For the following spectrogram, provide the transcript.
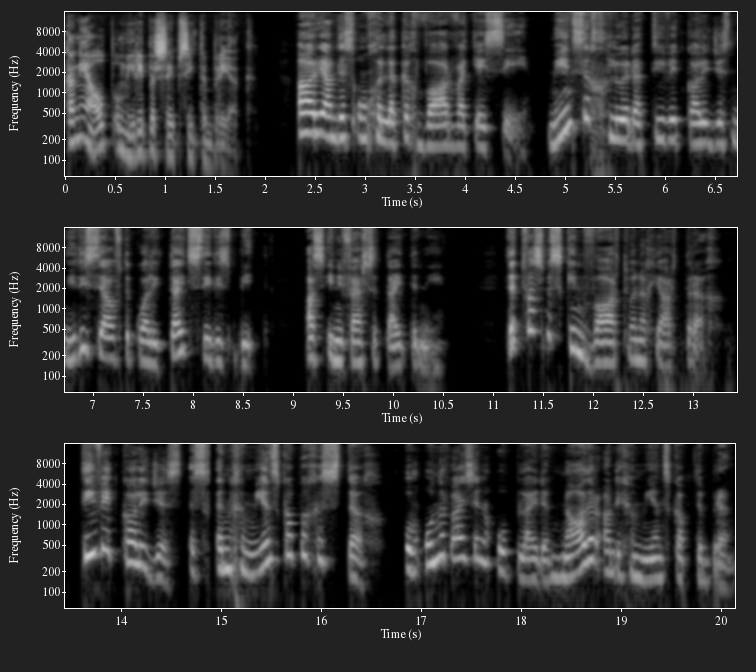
Kan nie help om hierdie persepsie te breek. Arian, dis ongelukkig waar wat jy sê. Mense glo dat TVET colleges nie dieselfde kwaliteitsstudies bied as universiteite nie. Dit was miskien waar 20 jaar terug. TVET colleges is in gemeenskappe gestig om onderwys en opleiding nader aan die gemeenskap te bring.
